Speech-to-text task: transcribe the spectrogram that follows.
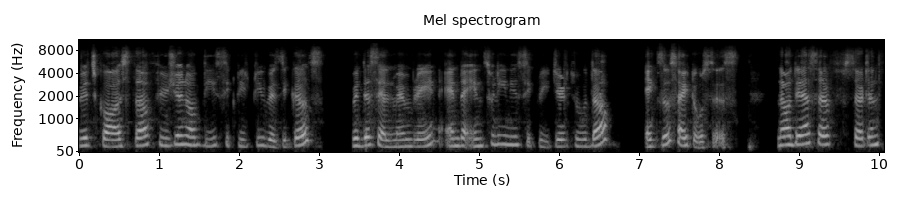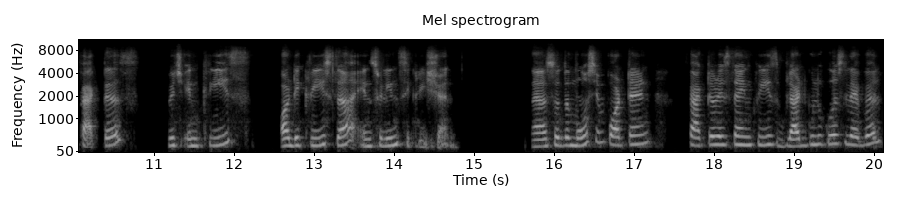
which cause the fusion of these secretory vesicles with the cell membrane and the insulin is secreted through the exocytosis. Now there are certain factors which increase or decrease the insulin secretion. Uh, so the most important factor is the increased blood glucose level.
